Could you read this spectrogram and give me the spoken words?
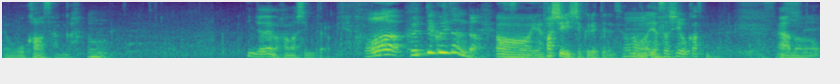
でもお母さんがう。ん。「いいんじゃないの話してみたら」みたいなあ、振ってくれたんだ。ああやパシリしてくれてるんですよあの優しいお母さんあの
